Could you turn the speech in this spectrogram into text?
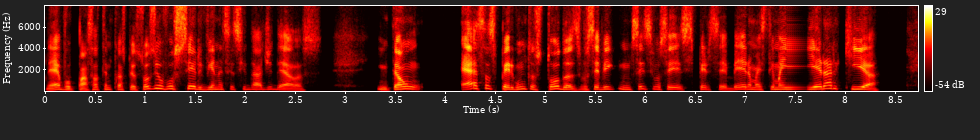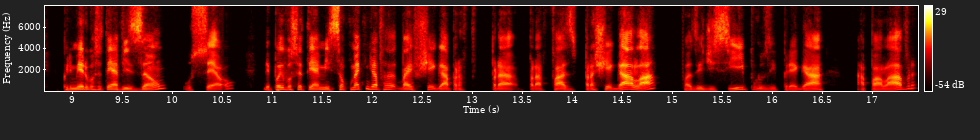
né, vou passar tempo com as pessoas e eu vou servir a necessidade delas. Então, essas perguntas todas, você vê, não sei se vocês perceberam, mas tem uma hierarquia Primeiro você tem a visão, o céu, depois você tem a missão. Como é que a gente vai chegar para chegar lá, fazer discípulos e pregar a palavra?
